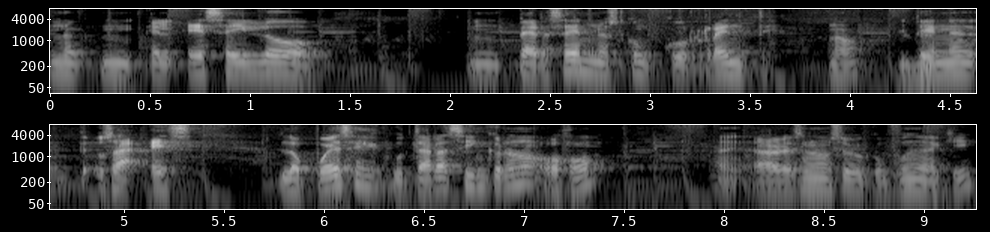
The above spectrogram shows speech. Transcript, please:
no- el- ese hilo mm, per se no es concurrente, ¿no? Tiene, o sea, es, lo puedes ejecutar asíncrono, ojo, a a veces no se me confunden aquí,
